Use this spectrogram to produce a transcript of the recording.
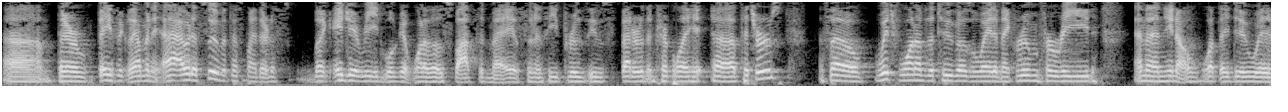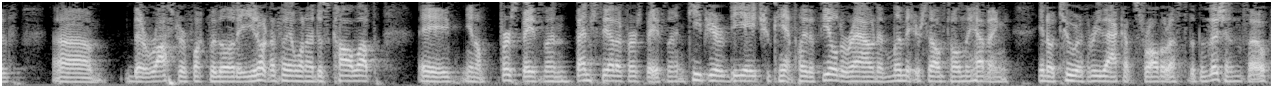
um, they're basically. I mean, I would assume at this point they're just like AJ Reed will get one of those spots in May as soon as he proves he's better than AAA uh, pitchers. So which one of the two goes away to make room for Reed, and then you know what they do with um, their roster flexibility. You don't necessarily want to just call up a you know first baseman, bench the other first baseman, keep your DH who can't play the field around, and limit yourself to only having you know two or three backups for all the rest of the positions. So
